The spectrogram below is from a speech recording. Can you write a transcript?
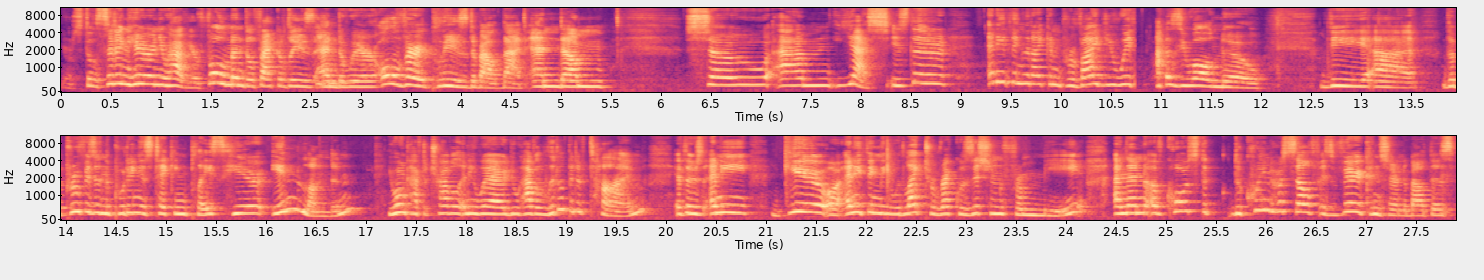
you're still sitting here and you have your full mental faculties, and we're all very pleased about that. And, um, so, um, yes, is there anything that I can provide you with? As you all know, the, uh, the proof is in the pudding is taking place here in London. You won't have to travel anywhere. You have a little bit of time. If there's any gear or anything that you would like to requisition from me, and then of course the the queen herself is very concerned about this,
